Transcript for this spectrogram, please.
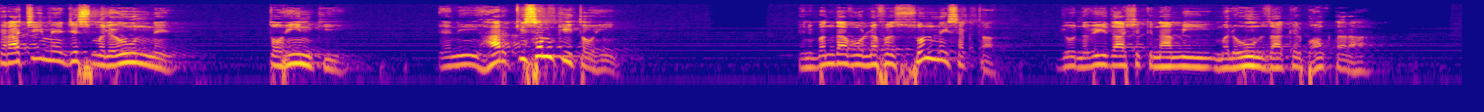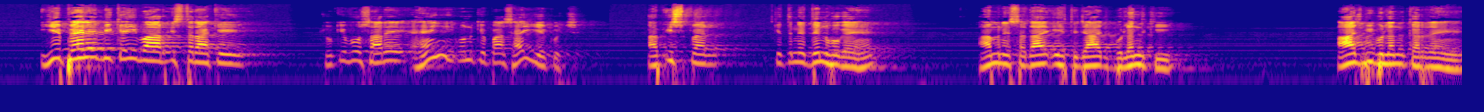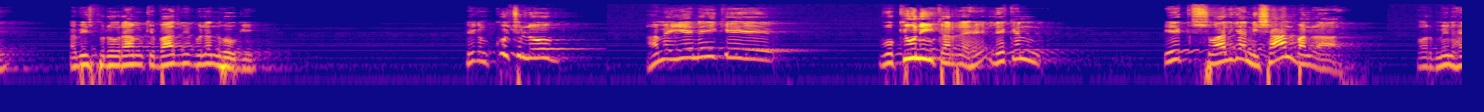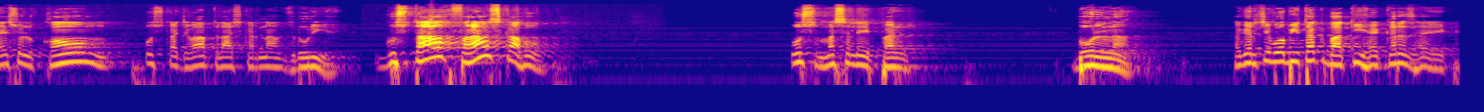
कराची में जिस मलून ने तोहन की, यानी हर किस्म की तोहन, यानी बंदा वो लफ्ज़ सुन नहीं सकता जो नवीद आशिक नामी मलून जाकिर भोंकता रहा। ये पहले भी कई बार इस तरह के, क्योंकि वो सारे हैं ही, उनके पास है ये कुछ। अब इस पर कितने दिन हो गए हैं, हमने सदाए एहतजाज बुलंद की। आज भी बुलंद कर रहे हैं। अभी इस प्रोग्राम के बाद भी बुलंद होगी। लेकिन कुछ लोग हमें ये नहीं कि वो क्यों नहीं कर रहे, लेकिन एक सवालिया निशान बन रहा है और मिन हैसुल कौम उसका जवाब तलाश करना ज़रूरी है। गुस्ताख फ्रांस का हो, उस मसले पर बोलना। अगरचे वो अभी तक बाकी है, कर्ज है एक।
